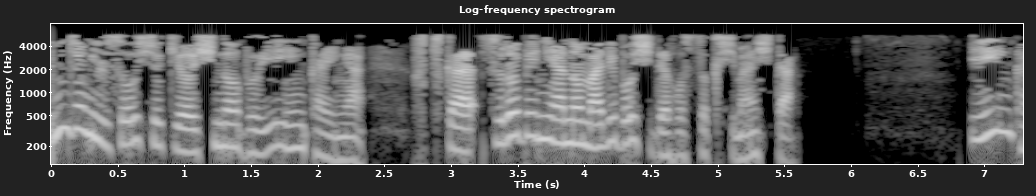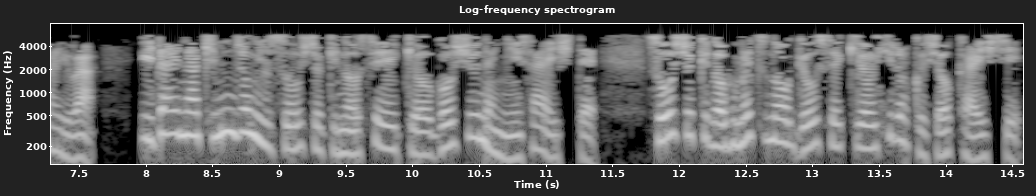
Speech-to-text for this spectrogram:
金正日総書記を偲ぶ委員会が2日スロベニアのマリボ市で発足しました。委員会は、偉大な金正日総書記の逝去5周年に際して、総書記の不滅の業績を広く紹介し、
